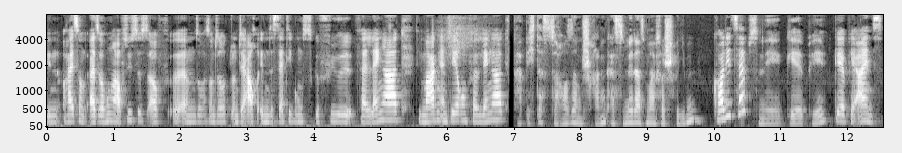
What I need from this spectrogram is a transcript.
den Heißhunger, also Hunger auf Süßes, auf ähm, sowas unterdrückt und der auch eben das Sättigungsgefühl verlängert, die Magenentleerung verlängert. Hab ich das zu Hause im Schrank? Hast du mir das mal verschrieben? Cordyceps? Nee, GLP? GLP-1.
